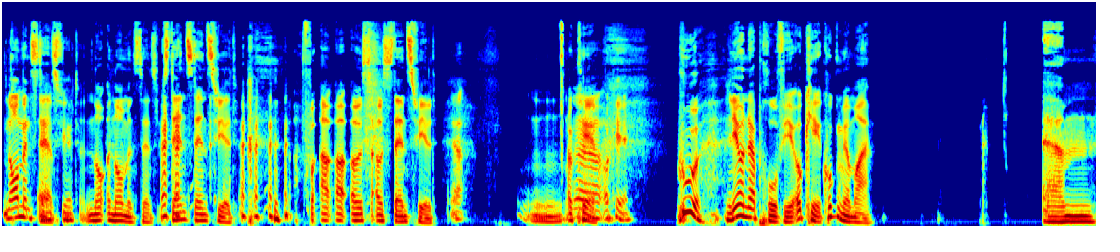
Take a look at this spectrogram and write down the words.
Norman äh, Stansfield. No, Norman Stansfield. Stan Stansfield. aus, aus Stansfield. ja. Mm, Okay. Äh, okay. Huh, Leon der Profi. Okay, gucken wir mal. Ähm,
